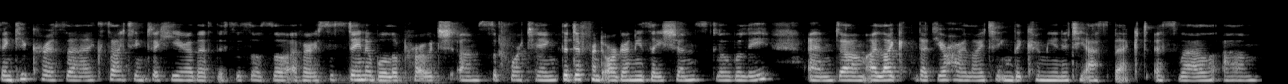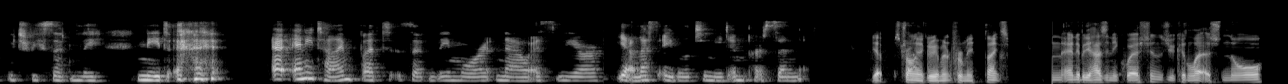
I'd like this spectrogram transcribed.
Thank you, Chris. Uh, exciting to hear that this is also a very sustainable approach, um, supporting the different organizations globally. And um, I like that you're highlighting the community aspect as well, um, which we certainly need at any time, but certainly more now as we are, yeah, less able to meet in person. Yep, strong agreement for me. Thanks. And anybody has any questions, you can let us know.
